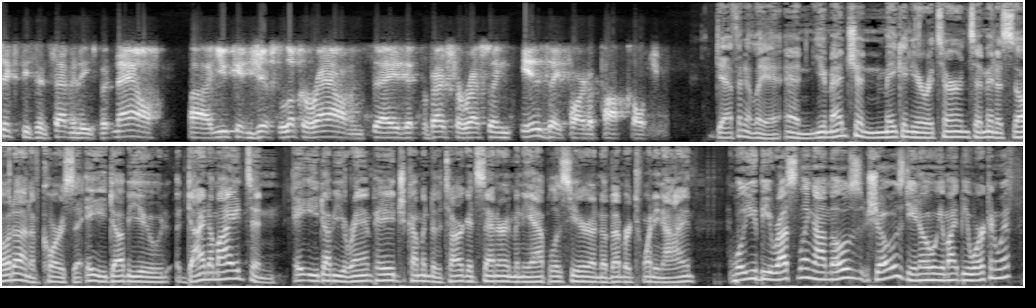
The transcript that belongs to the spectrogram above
60s and 70s. But now uh, you can just look around and say that professional wrestling is a part of pop culture. Definitely. And you mentioned making your return to Minnesota and, of course, AEW Dynamite and AEW Rampage coming to the Target Center in Minneapolis here on November 29th. Will you be wrestling on those shows? Do you know who you might be working with?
